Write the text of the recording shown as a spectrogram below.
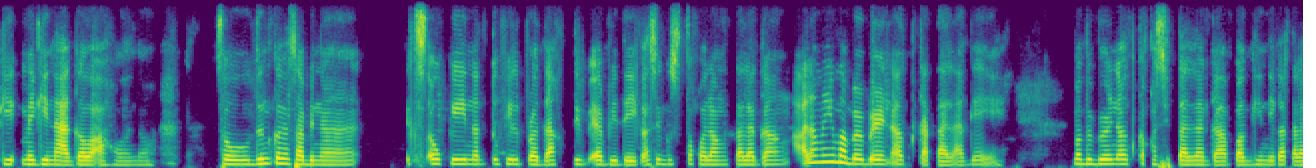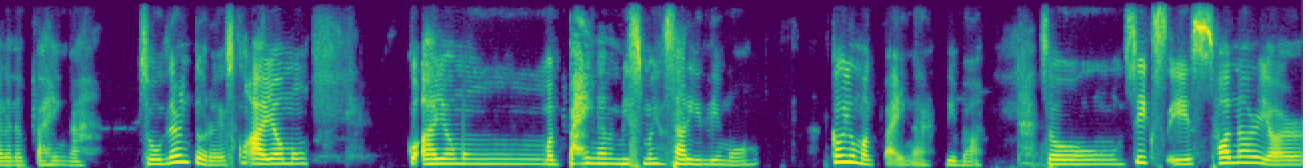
gi may ginagawa ako 'no. So dun ko nasabi na, it's okay not to feel productive everyday kasi gusto ko lang talagang alam mo yung mabu-burnout ka talaga, eh. Mabu-burnout ka kasi talaga 'pag hindi ka talaga nagpahinga. So learn to rest, kung ayaw mong kung ayaw mong magpahinga mismo yung sarili mo, ikaw yung magpahinga, 'di ba? So, 6 is honor your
